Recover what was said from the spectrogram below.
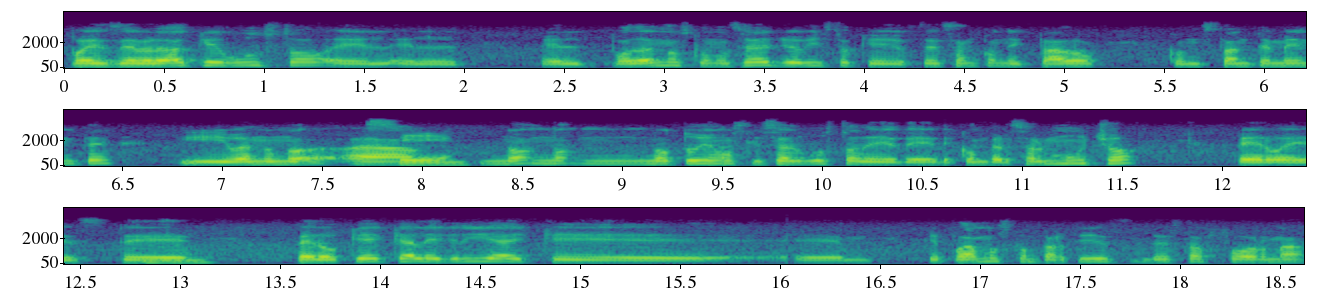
Pues de verdad qué gusto el, el, el podernos conocer. Yo he visto que ustedes han conectado constantemente y bueno, no, ah, no, no, no, tuvimos quizá el gusto de, conversar mucho, pero este, pero qué, qué alegría y que, em, que podamos compartir de esta forma.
